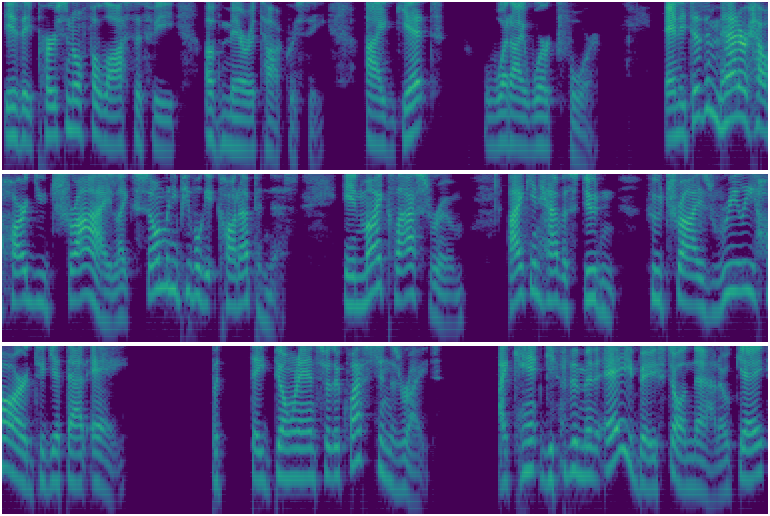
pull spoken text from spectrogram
is a personal philosophy of meritocracy. I get what I work for. And it doesn't matter how hard you try. Like so many people get caught up in this. In my classroom, I can have a student who tries really hard to get that A, but they don't answer the questions right. I can't give them an A based on that, okay?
